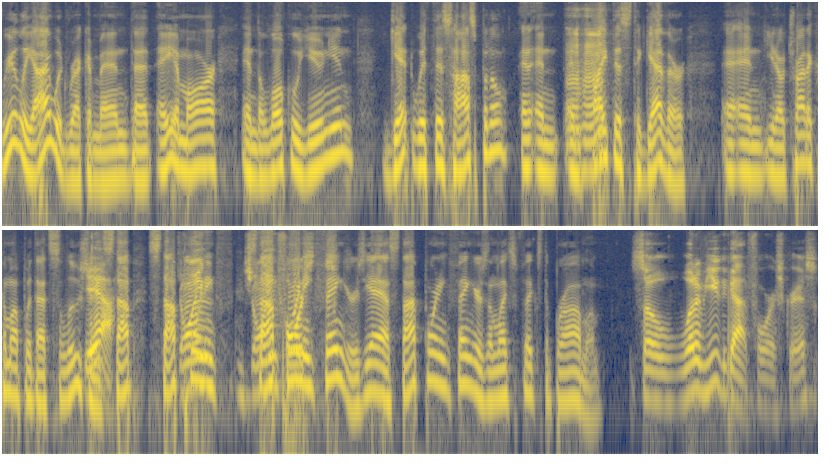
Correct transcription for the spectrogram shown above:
really, I would recommend that AMR and the local union get with this hospital and, and, and uh-huh. fight this together. And you know, try to come up with that solution. Yeah. Stop, stop join, pointing, join stop forces. pointing fingers. Yeah, stop pointing fingers, and let's fix the problem. So, what have you got for us, Chris?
